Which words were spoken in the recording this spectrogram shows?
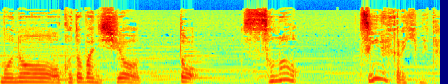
ものを言葉にしようとその次の日から決めた。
